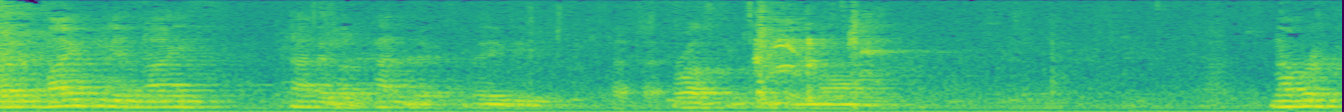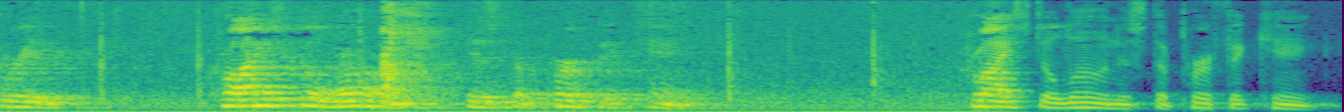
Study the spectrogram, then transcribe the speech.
but it might be a nice kind of appendix, maybe, for us to keep in mind. Number three, Christ alone is the perfect king. Christ alone is the perfect king.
